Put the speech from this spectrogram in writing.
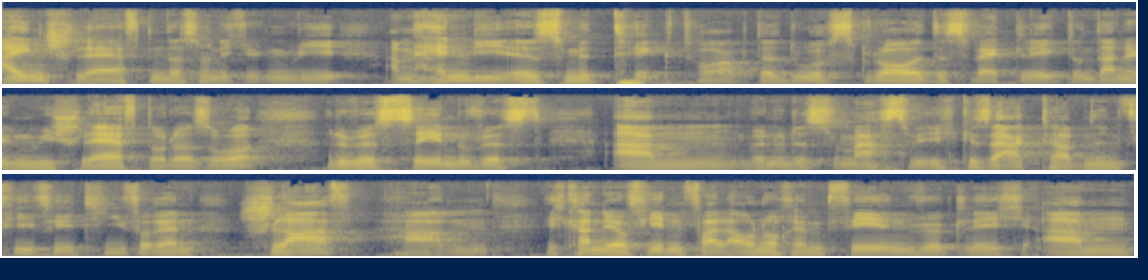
einschläft und dass man nicht irgendwie am Handy ist mit TikTok, da durchscrollt, das weglegt und dann irgendwie schläft oder so. Du wirst sehen, du wirst, ähm, wenn du das so machst, wie ich gesagt habe, einen viel, viel tieferen Schlaf haben. Ich kann dir auf jeden Fall auch noch empfehlen, wirklich ähm,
